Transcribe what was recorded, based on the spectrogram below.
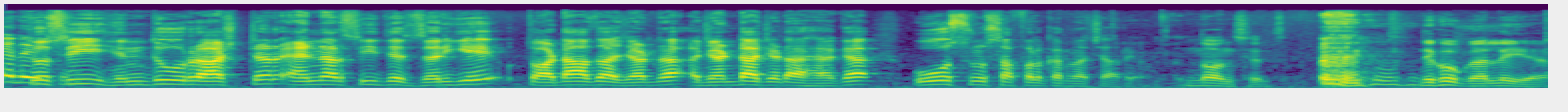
ਇਹਦੇ ਵਿੱਚ। ਤੁਸੀਂ ਹਿੰਦੂ ਰਾਸ਼ਟਰ ਐਨਆਰਸੀ ਦੇ ਜ਼ਰੀਏ ਤੁਹਾਡਾ ਉਹਦਾ ਏਜੰਡਾ ਜਿਹੜਾ ਹੈਗਾ ਉਸ ਨੂੰ ਸਫਲ ਕਰਨਾ ਚਾਹ ਰਹੇ ਹੋ। ਨੌਨਸੈਂਸ ਦੇਖੋ ਗੱਲ ਇਹ ਆ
